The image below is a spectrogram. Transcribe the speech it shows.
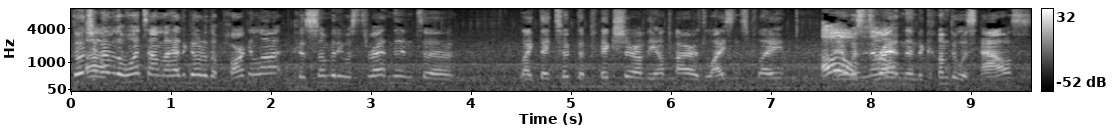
Don't you uh, remember the one time I had to go to the parking lot because somebody was threatening to, like, they took the picture of the umpire's license plate Oh, and was no. threatening to come to his house.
